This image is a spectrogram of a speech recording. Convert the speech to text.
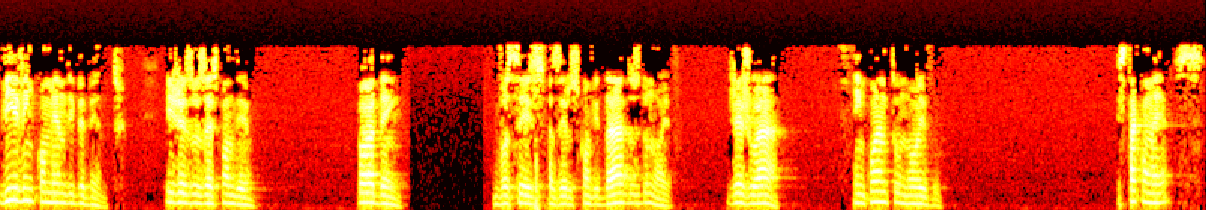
vivem comendo e bebendo. E Jesus respondeu: Podem vocês fazer os convidados do noivo jejuar enquanto o noivo está com eles.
